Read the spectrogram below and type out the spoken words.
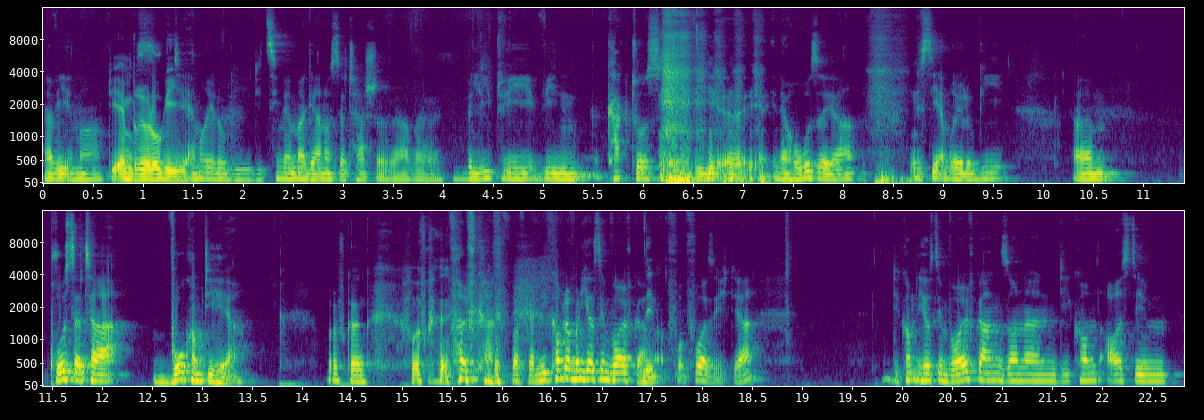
Ja, wie immer. die Embryologie. Die Embryologie, die ziehen wir immer gerne aus der Tasche, ja, weil beliebt wie, wie ein Kaktus irgendwie äh, in der Hose, ja, ist die Embryologie. Ähm, Prostata, wo kommt die her? Wolfgang, Wolfgang. Wolfgang, Wolfgang. Die kommt aber nicht aus dem Wolfgang. Nee. Vor- Vorsicht, ja. Die kommt nicht aus dem Wolfgang, sondern die kommt aus dem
